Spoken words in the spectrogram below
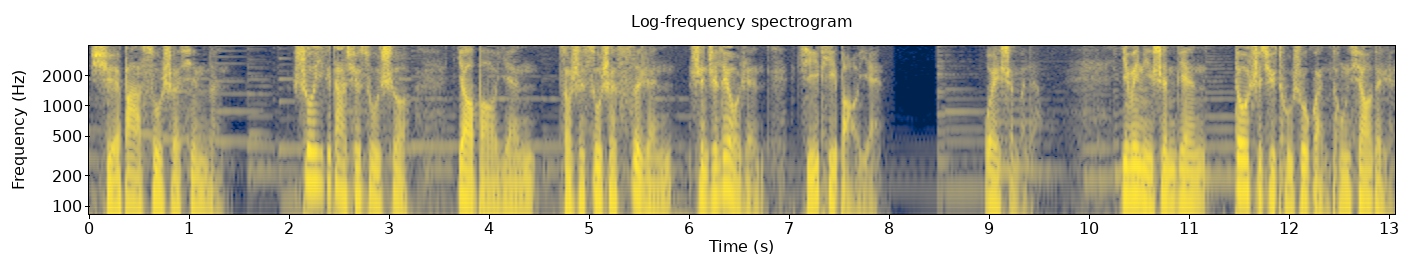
学霸宿舍新闻，说一个大学宿舍要保研，总是宿舍四人甚至六人集体保研。为什么呢？因为你身边都是去图书馆通宵的人，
